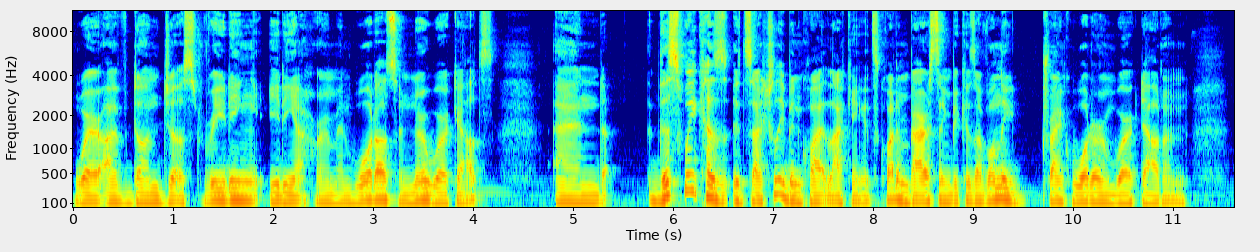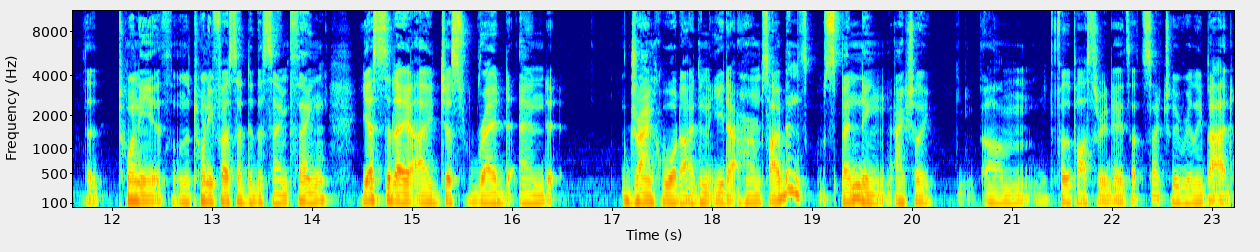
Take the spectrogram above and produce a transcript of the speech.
where I've done just reading, eating at home, and water, so no workouts. And this week has it's actually been quite lacking. It's quite embarrassing because I've only drank water and worked out on the 20th. On the 21st, I did the same thing. Yesterday, I just read and drank water. I didn't eat at home. So I've been spending actually um, for the past three days. That's actually really bad.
